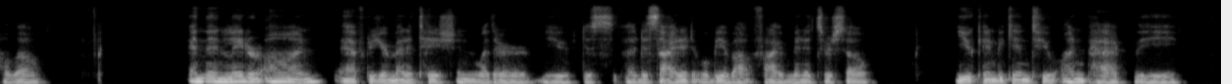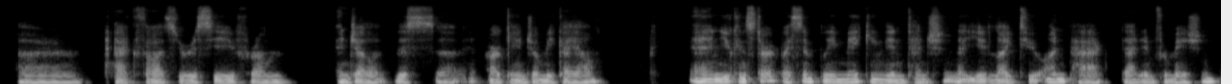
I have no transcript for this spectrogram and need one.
hello. And then later on, after your meditation, whether you've uh, decided it will be about five minutes or so, you can begin to unpack the uh, pack thoughts you receive from angelic, this uh, archangel Michael. And you can start by simply making the intention that you'd like to unpack that information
